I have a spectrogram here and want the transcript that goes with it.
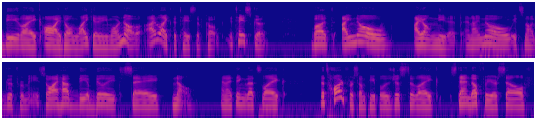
be like, oh, I don't like it anymore. No, I like the taste of Coke. It tastes good. But I know I don't need it and I know it's not good for me. So I have the ability to say no. And I think that's like that's hard for some people is just to like stand up for yourself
